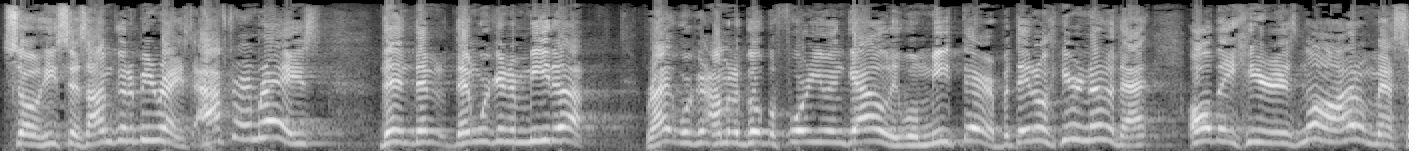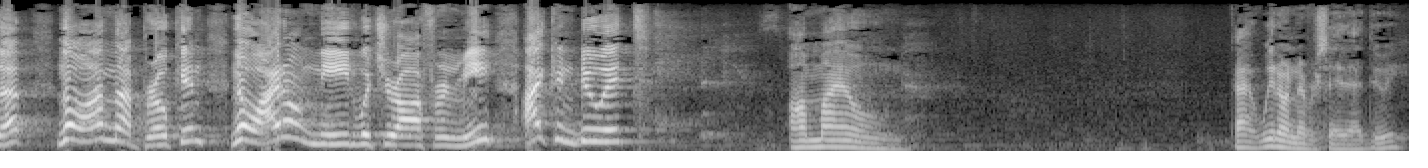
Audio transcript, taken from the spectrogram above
So he says, I'm going to be raised. After I'm raised, then, then, then we're going to meet up right? Gonna, I'm going to go before you in Galilee. We'll meet there. But they don't hear none of that. All they hear is, no, I don't mess up. No, I'm not broken. No, I don't need what you're offering me. I can do it on my own. That, we don't ever say that, do we?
